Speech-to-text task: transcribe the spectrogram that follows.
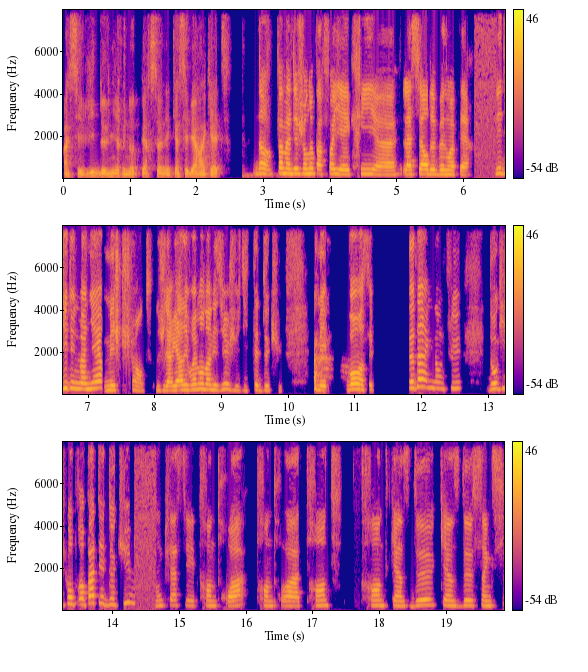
assez vite devenir une autre personne et casser des raquettes. Dans pas mal de journaux, parfois, il y a écrit euh, la sœur de Benoît Père. Je l'ai dit d'une manière méchante. Je l'ai regardé vraiment dans les yeux et je lui ai dit tête de cul. Mais bon, c'est pas dingue non plus. Donc, il comprend pas tête de cul. Donc là, c'est 33, 33, 30, 30, 15, 2, 15, 2, 5, 6.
